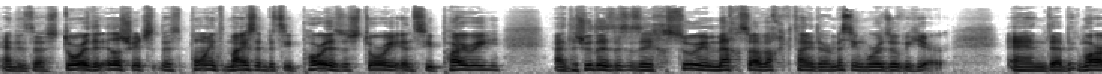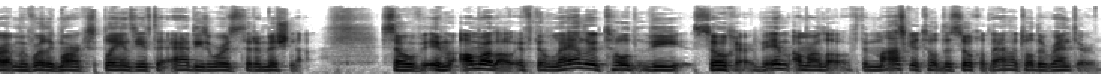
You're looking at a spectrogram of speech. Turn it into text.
And there's a story that illustrates this point. Maisa B'tzipori, there's a story in Tzipori. Uh, the truth is, this is a Chsuri Mechsa Vachiktani. There are missing words over here. And uh, Gemara, Mavur explains you have to add these words to the Mishnah. So v'im amarlo, if the landlord told the socher, v'im amarlo, if the masker told the socher, the landlord told the renter,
